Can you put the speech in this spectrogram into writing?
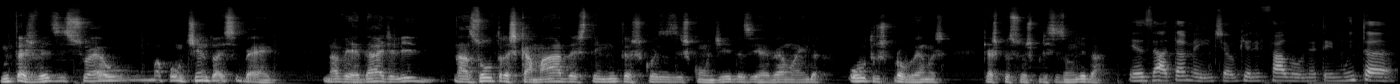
muitas vezes isso é uma pontinha do iceberg na verdade, ali nas outras camadas tem muitas coisas escondidas e revelam ainda outros problemas que as pessoas precisam lidar. Exatamente, é o que ele falou, né? Tem muita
